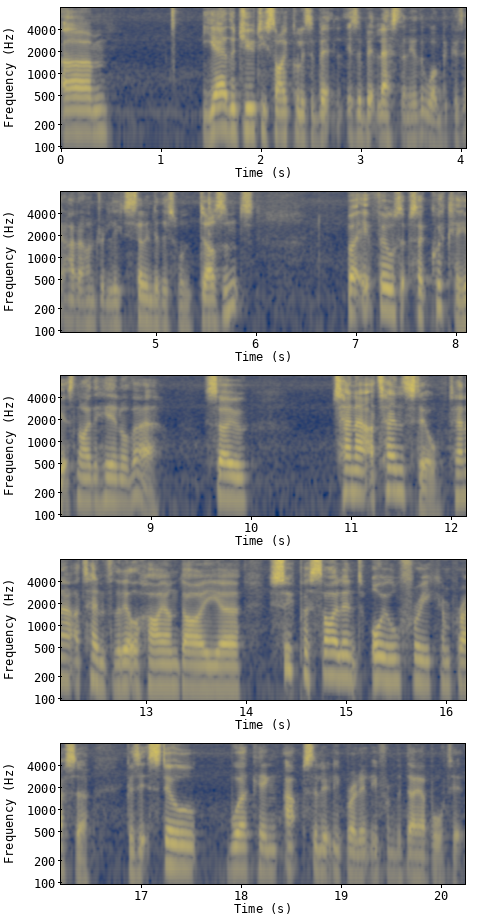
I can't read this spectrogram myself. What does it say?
Um, yeah, the duty cycle is a bit is a bit less than the other one because it had a 100 litre cylinder. This one doesn't, but it fills up so quickly. It's neither here nor there. So 10 out of 10 still. 10 out of 10 for the little Hyundai uh, super silent oil-free compressor because it's still working absolutely brilliantly from the day I bought it.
